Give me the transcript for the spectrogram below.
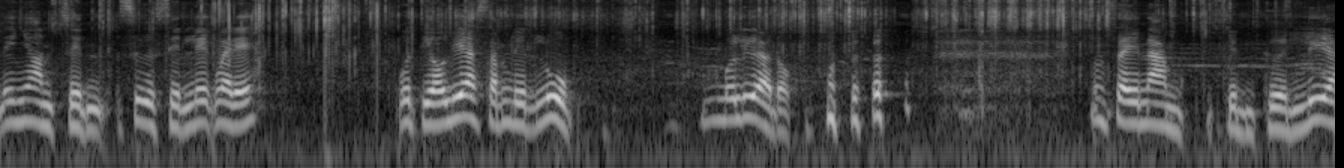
ได้ย้อนเส้นซื้อเส้นเล็กไว้เด้ก๋วยเตี๋ยวเรือสำเร็จรูปบ่เรือดอก มันใส่น้ำจนเกินเรือ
